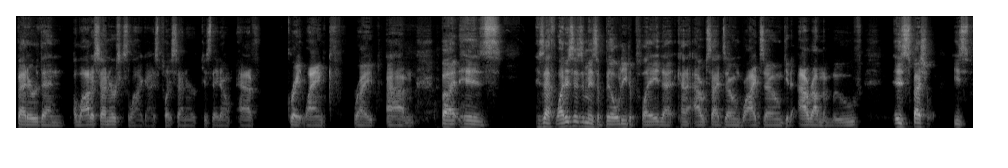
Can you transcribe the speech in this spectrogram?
better than a lot of centers because a lot of guys play center because they don't have great length, right? Um, but his his athleticism, his ability to play that kind of outside zone, wide zone, get out on the move is special. He's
